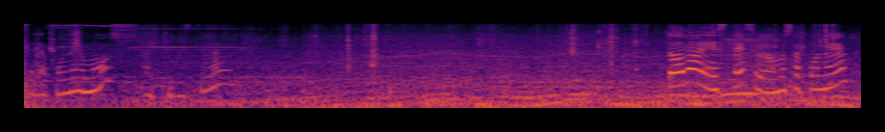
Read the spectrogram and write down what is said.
se la ponemos aquí de este lado. Todo este se lo vamos a poner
